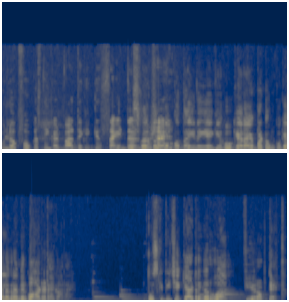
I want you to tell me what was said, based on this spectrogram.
लोग फोकस नहीं कर पाते कि किस साइड दर्द हो रहा है। पता ही नहीं है कि हो क्या रहा है बट उनको क्या लग रहा है मेरे को हार्ट अटैक आ रहा है। तो उसके पीछे क्या ट्रिगर हुआ? फियर ऑफ़ डेथ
